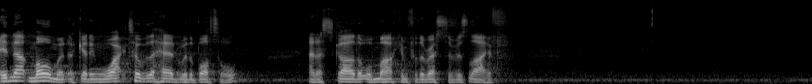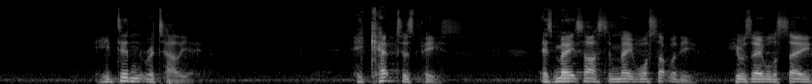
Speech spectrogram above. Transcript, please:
In that moment of getting whacked over the head with a bottle and a scar that will mark him for the rest of his life, he didn't retaliate. He kept his peace. His mates asked him, Mate, what's up with you? He was able to say,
